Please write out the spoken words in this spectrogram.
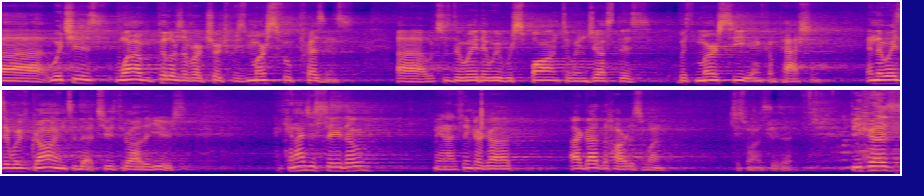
uh, which is one of the pillars of our church, which is merciful presence, uh, which is the way that we respond to injustice with mercy and compassion, and the ways that we've grown into that too throughout the years. And can I just say though, man, I think I got, I got the hardest one. Just want to say that. Because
